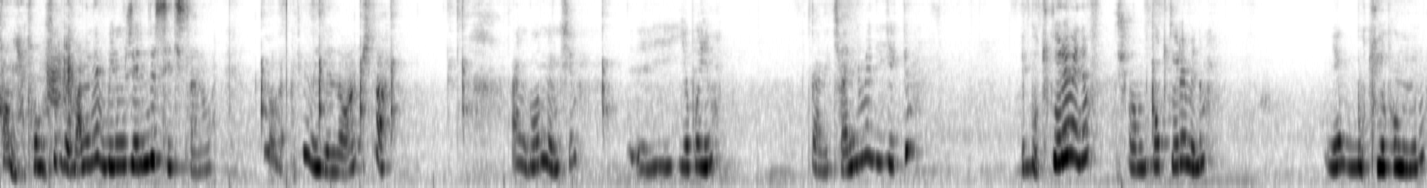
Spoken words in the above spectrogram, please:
Tamam yapalım şöyle. Ben de dedim benim üzerimde 8 tane var. Yok üzerinde varmış da. Ben görmemişim. Ee, yapayım. Bir tane kendime diyecektim. E, botu göremedim. Şu an bot göremedim. Niye botu yapamıyorum?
